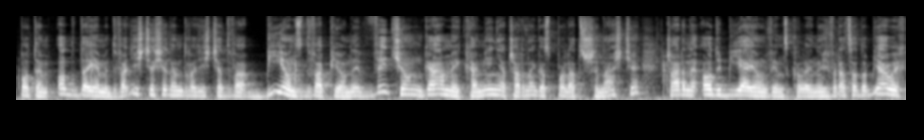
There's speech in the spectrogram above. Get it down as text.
potem oddajemy 27-22, bijąc dwa piony, wyciągamy kamienia czarnego z pola 13, czarne odbijają, więc kolejność wraca do białych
